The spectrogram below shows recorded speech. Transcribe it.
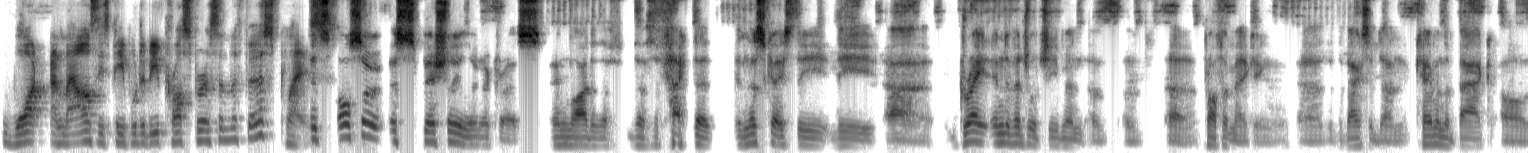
what allows these people to be prosperous in the first place. It's also especially ludicrous in light of the, the, the fact that in this case the the uh, great individual achievement of, of uh, profit making uh, that the banks have done came in the back of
